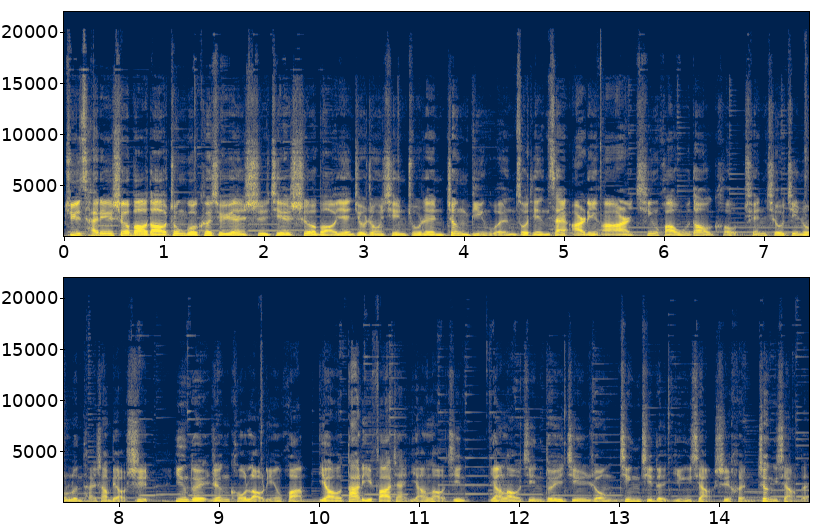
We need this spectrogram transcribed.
据财联社报道，中国科学院世界社保研究中心主任郑炳文昨天在二零二二清华五道口全球金融论坛上表示，应对人口老龄化，要大力发展养老金。养老金对金融经济的影响是很正向的。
